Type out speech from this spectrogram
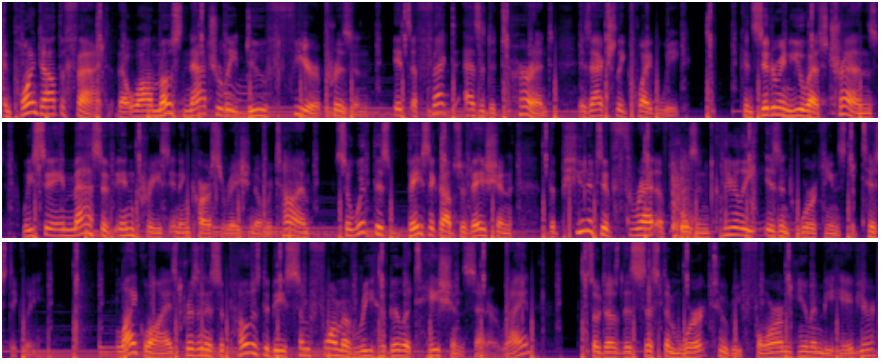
and point out the fact that while most naturally do fear prison, its effect as a deterrent is actually quite weak. Considering US trends, we see a massive increase in incarceration over time, so with this basic observation, the punitive threat of prison clearly isn't working statistically. Likewise, prison is supposed to be some form of rehabilitation center, right? So does this system work to reform human behavior,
